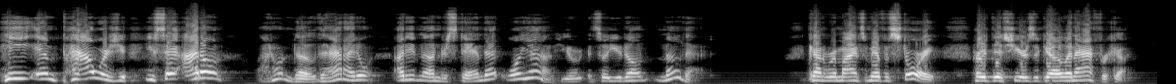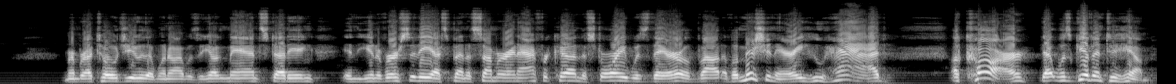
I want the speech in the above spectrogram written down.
He empowers you. You say, I don't, I don't know that. I don't, I didn't understand that. Well, yeah, you, so you don't know that. Kind of reminds me of a story. Heard this years ago in Africa. Remember I told you that when I was a young man studying in the university, I spent a summer in Africa and the story was there about of a missionary who had a car that was given to him.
